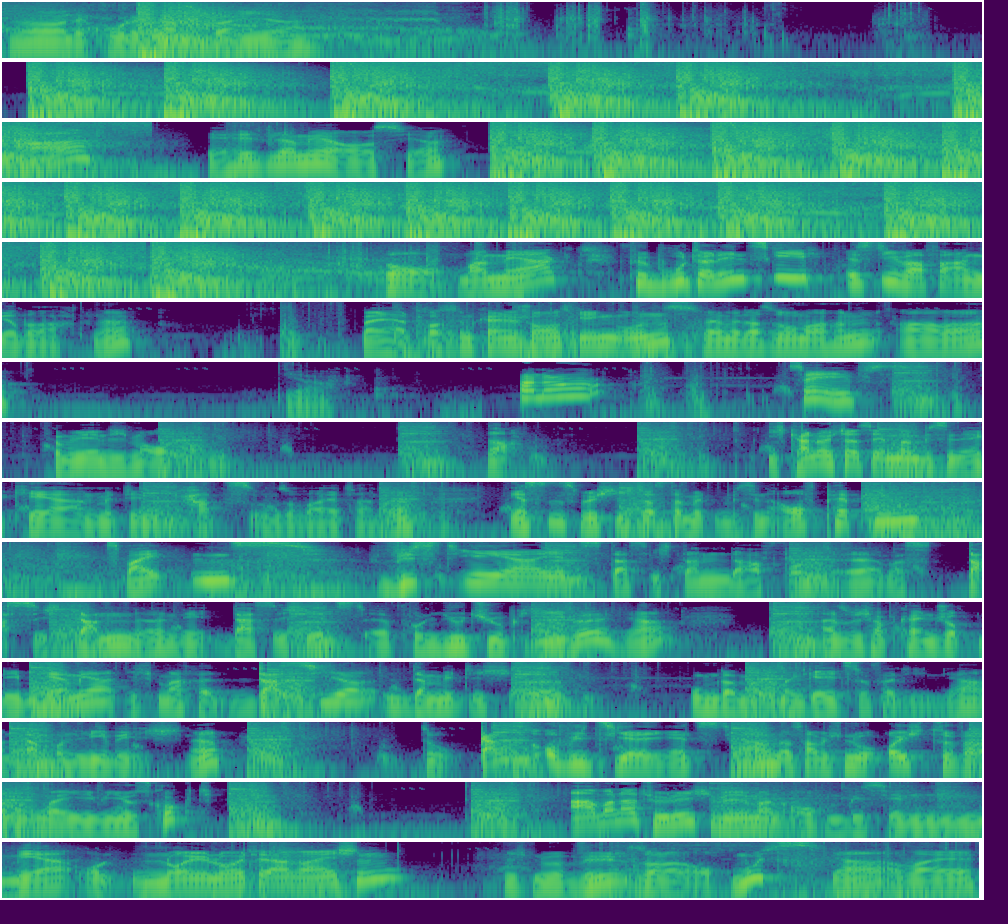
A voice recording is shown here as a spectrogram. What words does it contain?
So, der Kohlekasper hier. Ah, er hält wieder mehr aus, ja? So, man merkt, für Brutalinski ist die Waffe angebracht, ne? Ich meine, er hat trotzdem keine Chance gegen uns, wenn wir das so machen, aber ja. Hallo? Saves. Können wir die endlich mal aufmachen. So. Ich kann euch das ja immer ein bisschen erklären mit den Cuts und so weiter. Ne? Erstens möchte ich das damit ein bisschen aufpeppen. Zweitens wisst ihr ja jetzt, dass ich dann davon, äh, was, dass ich dann, ne, nee, dass ich jetzt äh, von YouTube lebe, ja. Also ich habe keinen Job nebenher mehr. Ich mache das hier, damit ich, äh, um damit mein Geld zu verdienen, ja. Und davon lebe ich, ne. So, ganz offiziell jetzt, ja. Das habe ich nur euch zu verdanken, weil ihr die Videos guckt. Aber natürlich will man auch ein bisschen mehr und neue Leute erreichen. Nicht nur will, sondern auch muss, ja, weil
